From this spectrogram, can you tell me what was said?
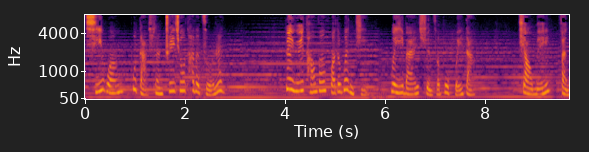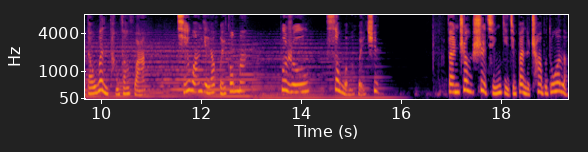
齐王不打算追究他的责任。对于唐繁华的问题，魏一白选择不回答，挑眉反倒问唐繁华：“齐王也要回宫吗？不如送我们回去。反正事情已经办得差不多了。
